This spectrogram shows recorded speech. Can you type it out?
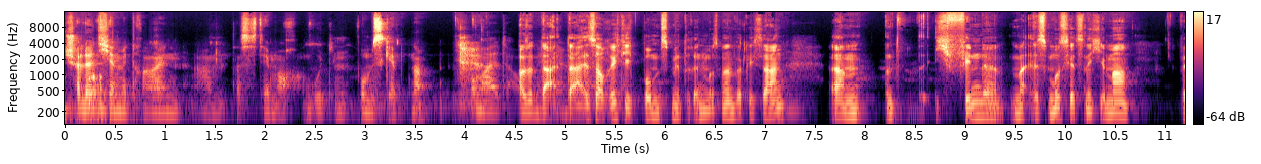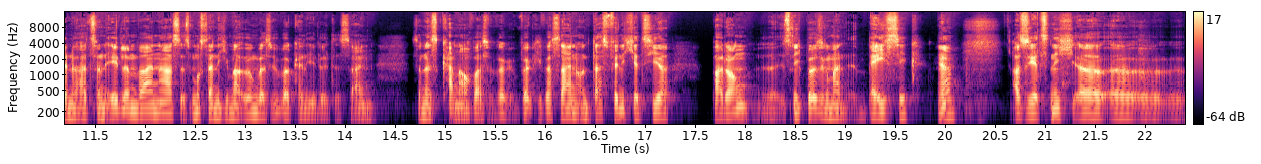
Schalöttchen mit rein, ähm, dass es dem auch einen guten Bums gibt. Ne? Um halt Also da, da ist auch richtig Bums mit drin, muss man wirklich sagen. Mhm. Ähm, und ich finde, es muss jetzt nicht immer, wenn du halt so einen edlen Wein hast, es muss da nicht immer irgendwas Überkandideltes sein, sondern es kann auch was wir- wirklich was sein. Und das finde ich jetzt hier, pardon, äh, ist nicht böse gemeint, basic, ja. Also jetzt nicht äh, äh,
